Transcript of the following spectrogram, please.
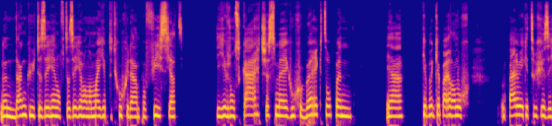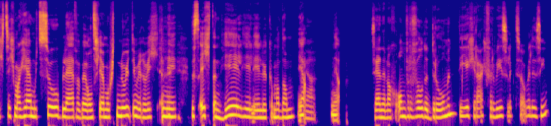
een dank u te zeggen of te zeggen van je hebt het goed gedaan, proficiat. Die geeft ons kaartjes met goed gewerkt op. En ja, ik heb, ik heb haar dan nog een paar weken terug gezegd, zeg maar, jij moet zo blijven bij ons. Jij mocht nooit meer weg. Nee, het is echt een heel, heel, heel leuke madame. Ja. Ja. Ja. Zijn er nog onvervulde dromen die je graag verwezenlijkt zou willen zien?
